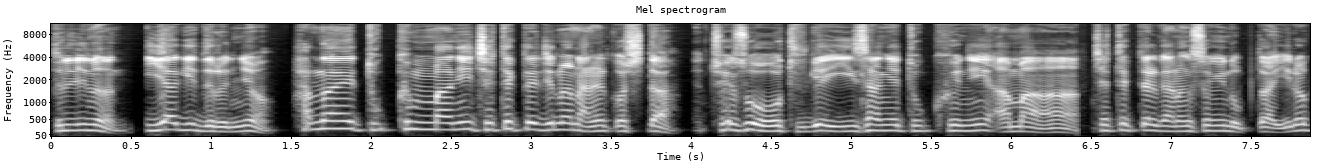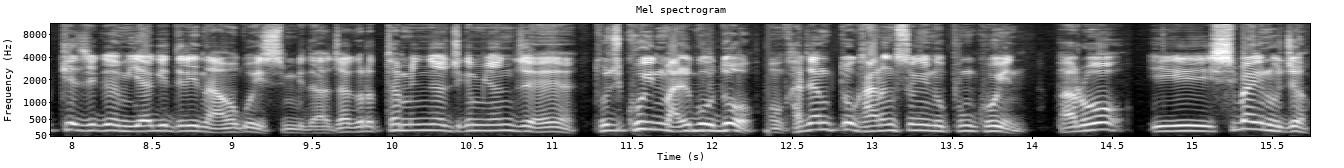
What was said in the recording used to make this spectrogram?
들리는 이야기들은요 하나의 토큰만이 채택되지는 않을 것이다. 최소 두 개 이상의 토큰이 아마 채택될 가능성이 높다. 이렇게 지금 이야기들이 나오고 있습니다. 자 그렇다면요 지금 현재 도지코인 말고도 어, 가장 또 가능성이 높은 코인 바로 이 시바이누죠.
